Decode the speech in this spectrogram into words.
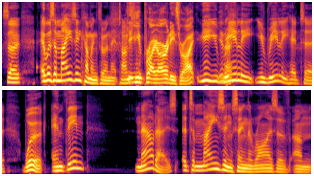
So it was amazing coming through in that time. Get So your priorities right. yeah, you, you know. really, you really had to work, and then nowadays it's amazing seeing the rise of um,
